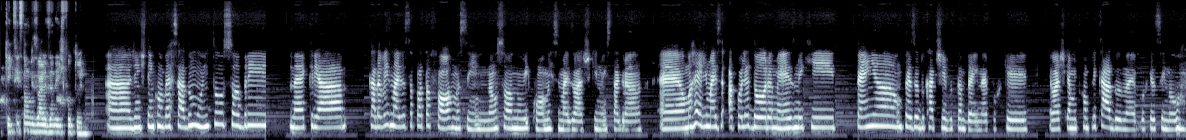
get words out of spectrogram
O que, que vocês estão visualizando aí de futuro? A gente tem conversado muito sobre né, criar cada vez mais essa plataforma, assim, não só no e-commerce, mas eu acho que no Instagram. É uma rede mais acolhedora mesmo e que tenha um peso educativo também, né? Porque eu acho que é muito complicado, né? Porque assim, no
